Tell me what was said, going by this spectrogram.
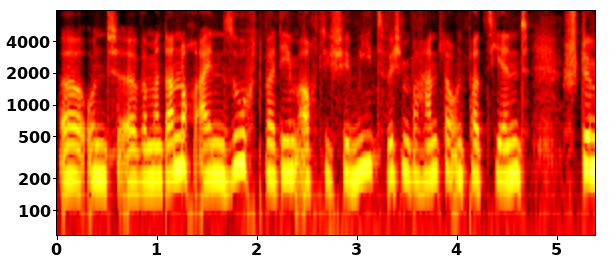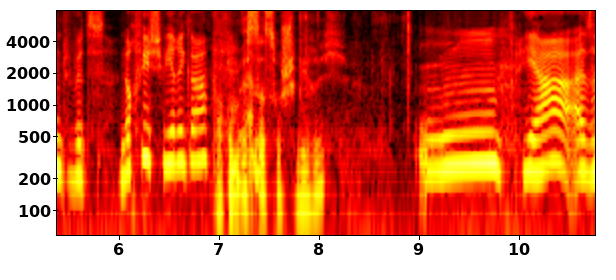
Äh, und äh, wenn man dann noch einen sucht, bei dem auch die Chemie zwischen Behandler und Patient stimmt, wird es noch viel schwieriger. Warum ist ähm, das so schwierig? Mm, ja, also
